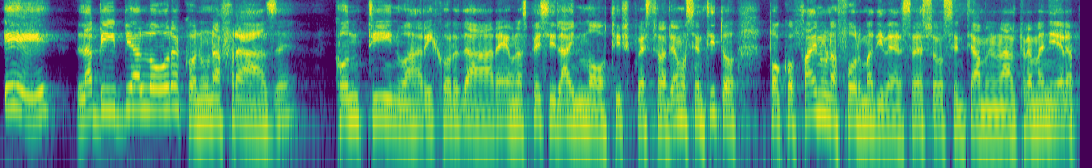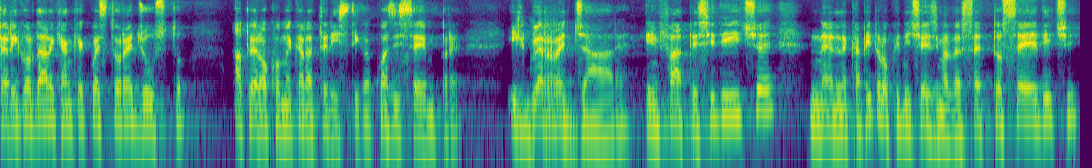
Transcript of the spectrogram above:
e la Bibbia allora con una frase continua a ricordare, è una specie di leitmotiv, questo l'abbiamo sentito poco fa in una forma diversa, adesso lo sentiamo in un'altra maniera, per ricordare che anche questo re giusto ha però come caratteristica quasi sempre il guerreggiare. Infatti si dice nel capitolo quindicesimo, al versetto 16,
